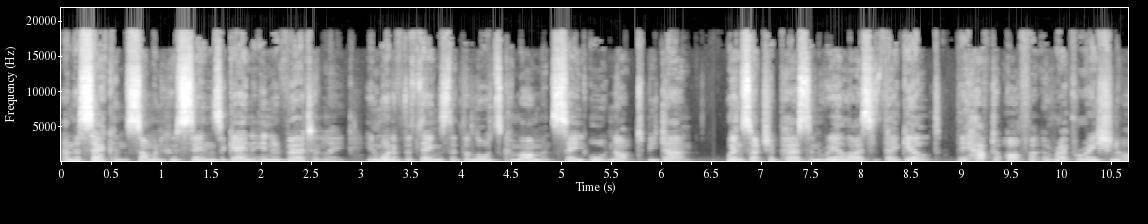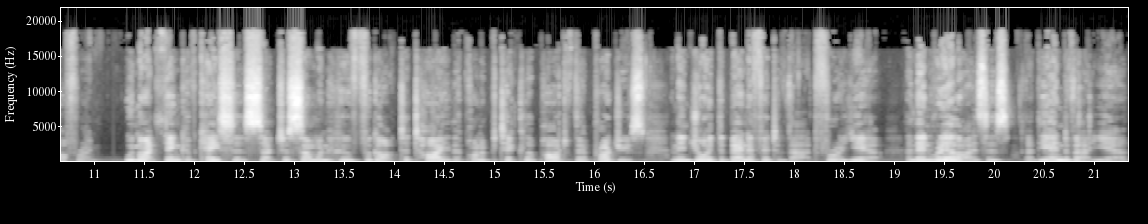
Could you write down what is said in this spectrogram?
and the second, someone who sins again inadvertently in one of the things that the Lord's commandments say ought not to be done. When such a person realizes their guilt, they have to offer a reparation offering. We might think of cases such as someone who forgot to tithe upon a particular part of their produce and enjoyed the benefit of that for a year, and then realizes at the end of that year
